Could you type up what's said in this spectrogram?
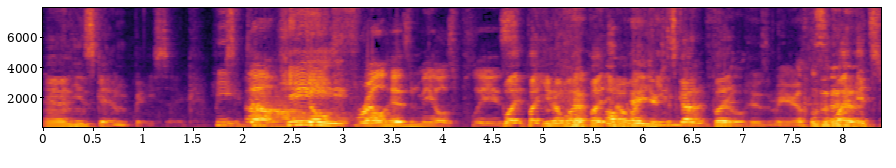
and he's getting basic. He don't, He- don't frill his meals, please. But but you know what? But you I'll know pay what? you He's to got not it. But his meals. but it's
